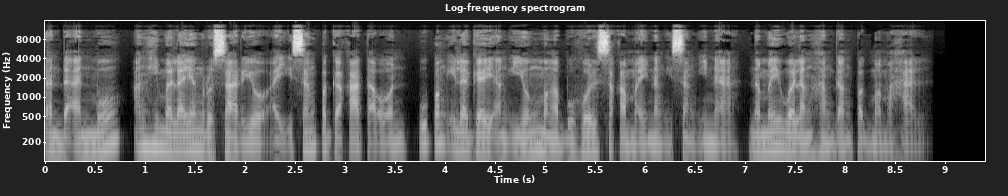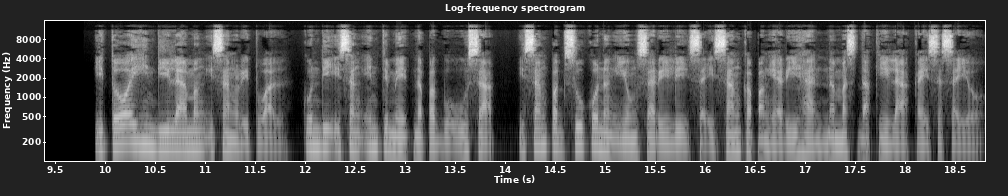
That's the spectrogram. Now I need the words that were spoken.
Tandaan mo, ang Himalayang Rosaryo ay isang pagkakataon upang ilagay ang iyong mga buhol sa kamay ng isang ina na may walang hanggang pagmamahal. Ito ay hindi lamang isang ritual, kundi isang intimate na pag-uusap, isang pagsuko ng iyong sarili sa isang kapangyarihan na mas dakila kaysa sayo.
